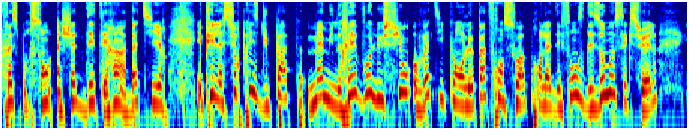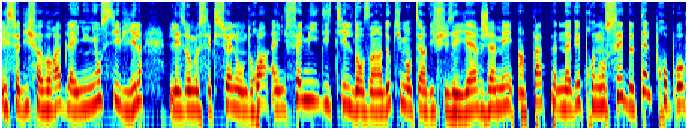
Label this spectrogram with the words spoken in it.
13% achètent des terrains à bâtir. Et puis la surprise du pape, même une révolution au Vatican. Le pape François prend la défense des homosexuels. Il se dit favorable à une union civile. Les homosexuels ont droit à une famille, dit-il dans un documentaire diffusé hier. Jamais un pape n'avait prononcé de tels propos.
